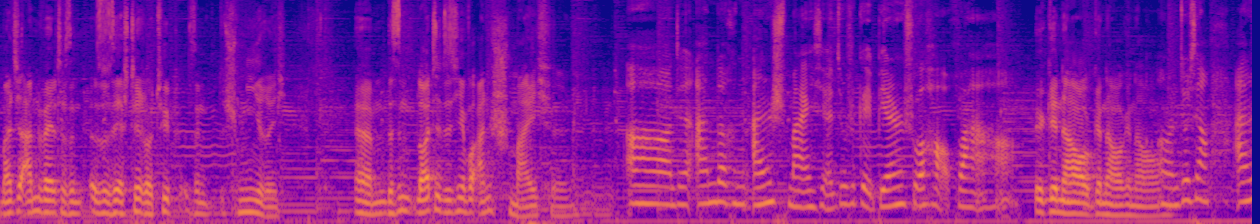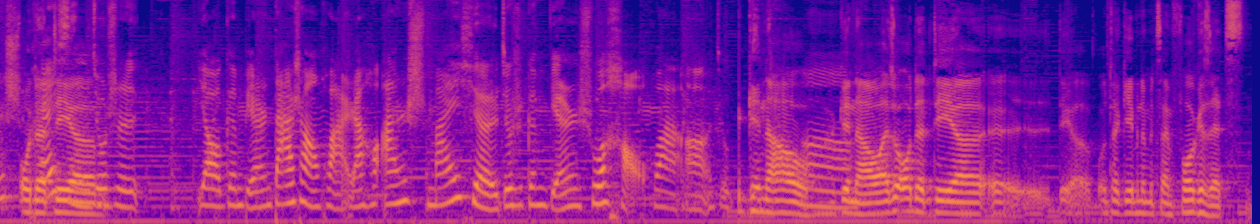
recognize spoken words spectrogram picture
manche Anwälte sind also sehr stereotyp, sind schmierig. Ähm, das sind Leute, die sich irgendwo anschmeicheln. 啊，den anderen anschmeicheln，就是给别人说好话哈。 Äh, Genau, genau, genau. 嗯，就像 Oder der- ansprechen 就是要跟别人搭上话，然后 anschmeicheln 就是跟别人说好话啊，就 Genau, Ah. genau. Also oder der, äh, der Untergebene mit seinem Vorgesetzten.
